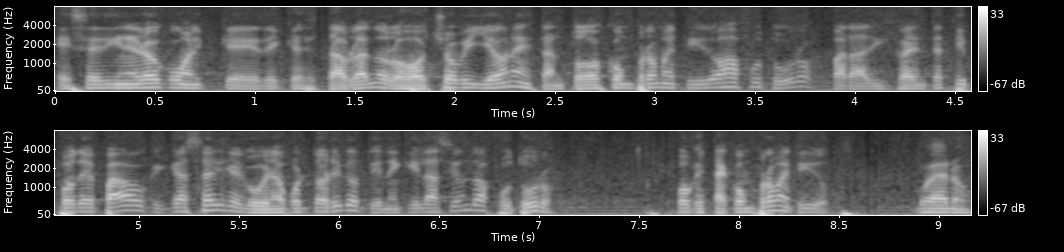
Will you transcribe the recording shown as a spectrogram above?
ese dinero con el que, de que se está hablando, los 8 billones, están todos comprometidos a futuro para diferentes tipos de pagos que hay que hacer, que el gobierno de Puerto Rico tiene que ir haciendo a futuro. Porque está comprometido. Bueno,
